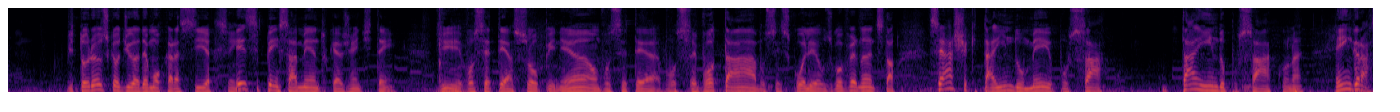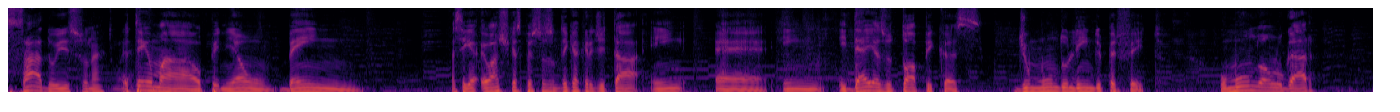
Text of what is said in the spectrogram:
Vitorioso que eu digo a democracia, esse pensamento que a gente tem de você ter a sua opinião, você ter, você votar, você escolher os governantes e tal. Você acha que está indo meio pro saco? Tá indo pro saco, né? É engraçado isso, né? Eu tenho uma opinião bem. Assim, eu acho que as pessoas não têm que acreditar em, é, em ideias utópicas de um mundo lindo e perfeito. O mundo é um lugar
